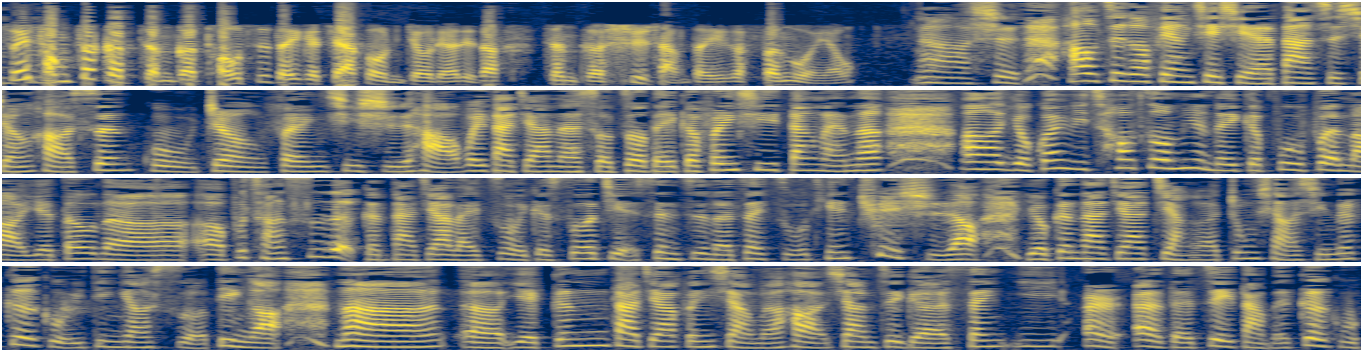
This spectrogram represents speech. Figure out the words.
所以从这个整个投资的一个架构，你就了解到整个市场的一个氛围哦。啊，是好，这个非常谢谢大师兄哈，孙谷正分析师哈，为大家呢所做的一个分析。当然呢，呃，有关于操作面的一个部分呢、也都呢呃不藏私的跟大家来做一个缩解，甚至呢在昨天确实啊有跟大家讲啊，中小型的个股一定要锁定啊。那呃也跟大家分享了哈，像这个三一二二的这档的个股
